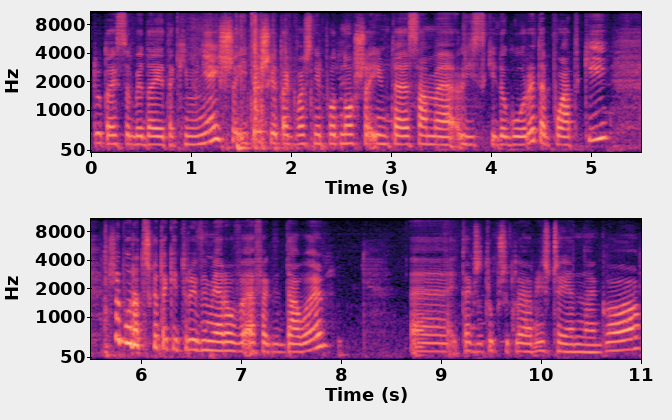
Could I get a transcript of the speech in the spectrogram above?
tutaj sobie daję taki mniejszy i też je tak właśnie podnoszę im te same listki do góry, te płatki, żeby troszkę taki trójwymiarowy efekt dały. I także tu przyklejam jeszcze jednego.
